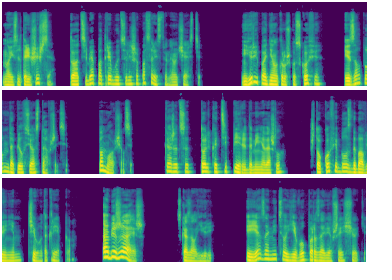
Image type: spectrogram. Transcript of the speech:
Но если ты решишься, то от тебя потребуется лишь опосредственное участие. Юрий поднял кружку с кофе и залпом допил все оставшееся. Поморщился. Кажется, только теперь до меня дошло, что кофе был с добавлением чего-то крепкого. «Обижаешь!» — сказал Юрий. И я заметил его порозовевшие щеки.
